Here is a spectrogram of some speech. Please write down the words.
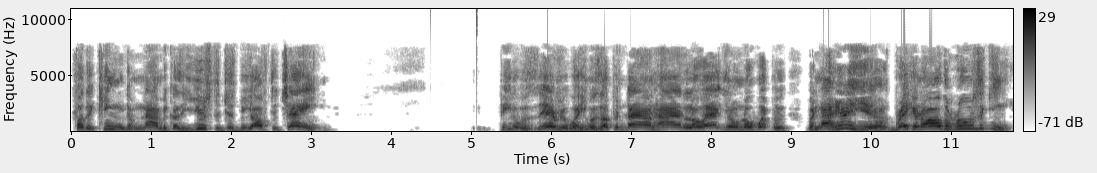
for the kingdom now because he used to just be off the chain. Peter was everywhere. He was up and down, high and low. You don't know what, but now here he is breaking all the rules again.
